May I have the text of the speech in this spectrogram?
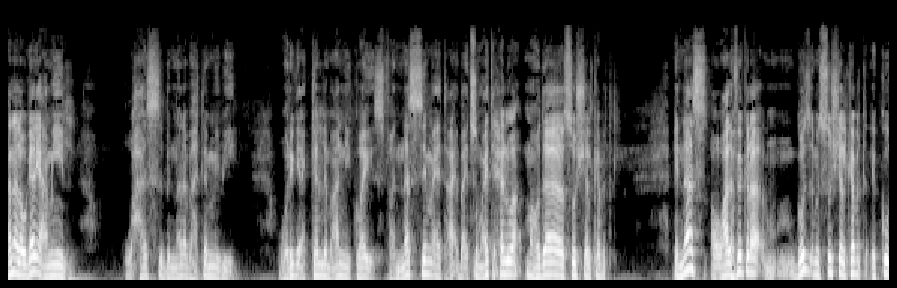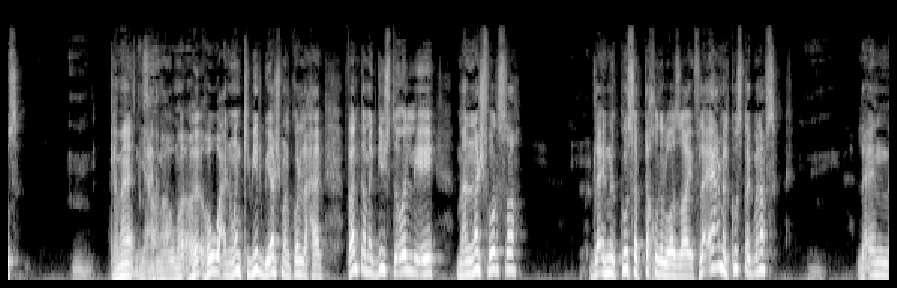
أنا لو جالي عميل وحس بإن أنا بهتم بيه ورجع اتكلم عني كويس فالناس سمعت بقت سمعتي حلوة ما هو ده social capital الناس وعلى فكرة جزء من ال social capital الكوسة. كمان يعني. ما هو هو عنوان كبير بيشمل كل حاجة. فأنت ما تجيش تقول لي إيه ما لناش فرصة لأن الكوسة بتاخد الوظائف. لا اعمل كوستك بنفسك. لأن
